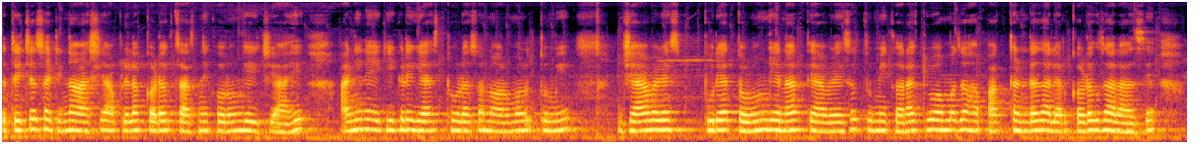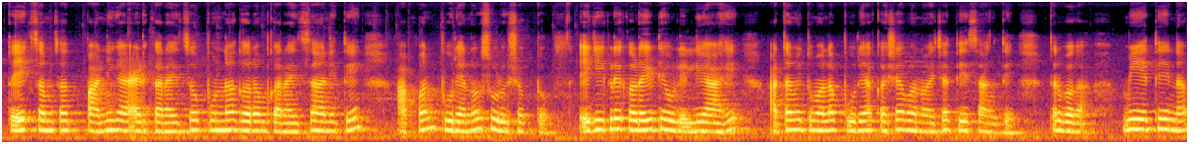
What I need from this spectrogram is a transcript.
तर त्याच्यासाठी ना अशी आपल्याला कडक चाचणी करून घ्यायची आहे. आणि ना एकीकडे गॅस थोडासा नॉर्मल तुम्ही ज्या वेळेस पुऱ्या तळून घेणार त्यावेळेसच तुम्ही करा. किंवा मग जर हा पाक थंड झाल्यावर कडक झाला असेल तर एक चमचा पाणी ॲड करायचं पुन्हा गरम करायचं आणि ते आपण पुऱ्यांवर सोडू शकतो. एकीकडे कढई ठेवलेली आहे. आता मी तुम्हाला पुऱ्या कशा बनवायच्या ते सांगते. तर बघा मी येथे ना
